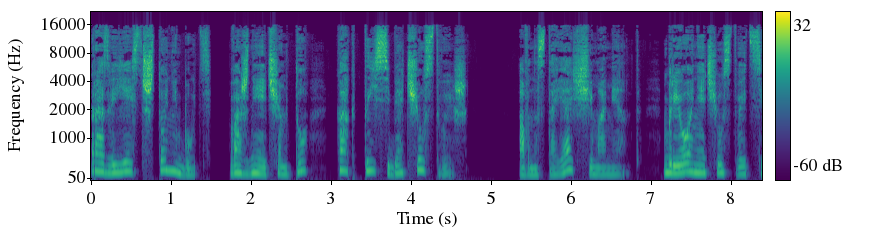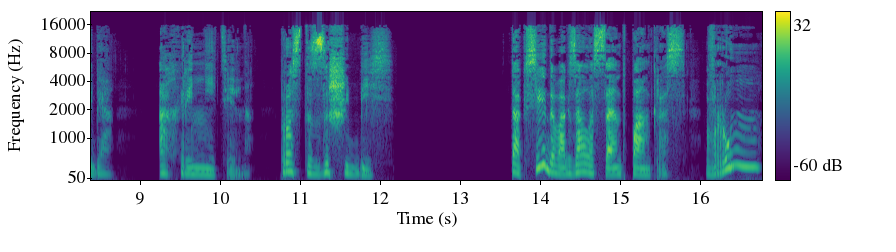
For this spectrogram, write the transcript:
Разве есть что-нибудь важнее, чем то, как ты себя чувствуешь? А в настоящий момент Бриония чувствует себя охренительно. Просто зашибись. Такси до вокзала Сент-Панкрас. Врум!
